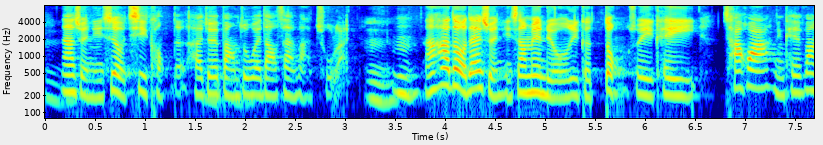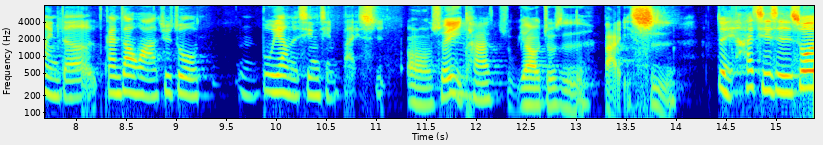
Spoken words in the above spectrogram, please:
嗯、那水泥是有气孔的，它就会帮助味道散发出来。嗯嗯，然后它都有在水泥上面留一个洞，所以可以插花，你可以放你的干燥花去做嗯不一样的心情摆饰。哦，所以它主要就是摆饰。对，它其实说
